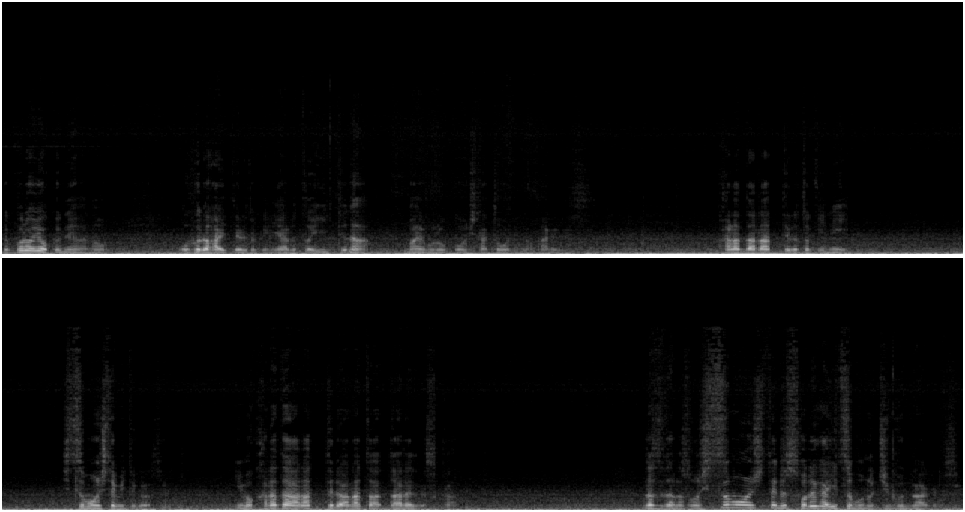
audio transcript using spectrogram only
でこれをよくねあのお風呂入ってる時にやるといいっていうのは前も録音した通りのあれです。体洗ってる時に質問してみてください。今体洗ってるあなたは誰ですか？なぜならその質問してるそれがいつもの自分なわけですよ。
